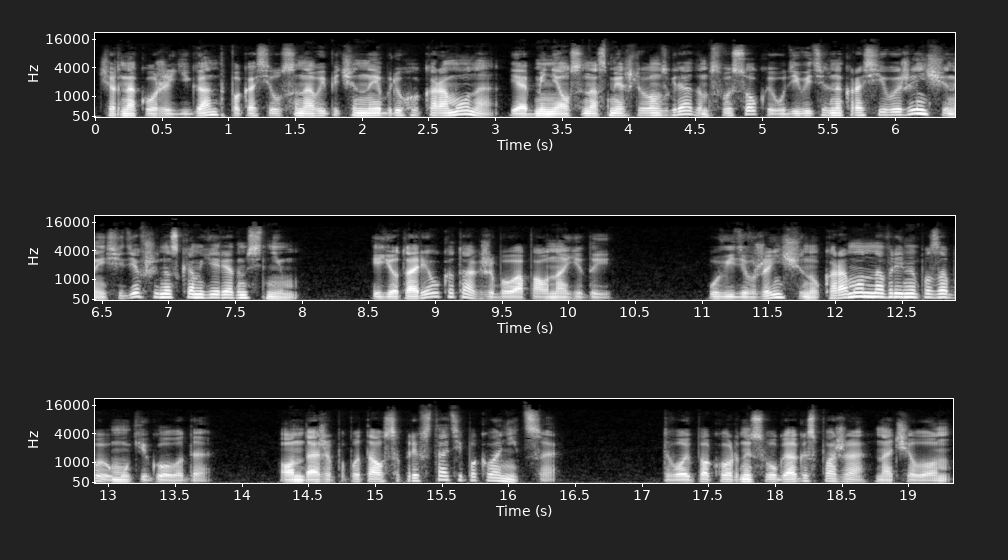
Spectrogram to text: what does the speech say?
Чернокожий гигант покосился на выпеченное брюхо Карамона и обменялся насмешливым взглядом с высокой, удивительно красивой женщиной, сидевшей на скамье рядом с ним. Ее тарелка также была полна еды. Увидев женщину, Карамон на время позабыл муки голода. Он даже попытался привстать и поклониться. «Твой покорный слуга, госпожа», — начал он.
